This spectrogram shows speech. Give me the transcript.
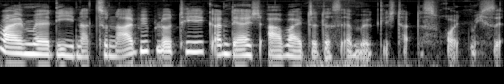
weil mir die Nationalbibliothek, an der ich arbeite, das ermöglicht hat. Das freut mich sehr.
